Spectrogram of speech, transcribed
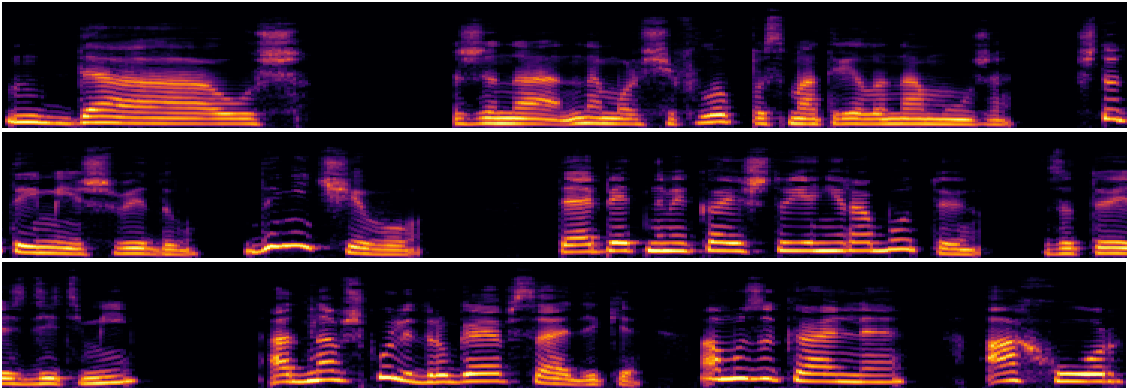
«Да уж...» Жена, наморщив лоб, посмотрела на мужа. «Что ты имеешь в виду?» «Да ничего. Ты опять намекаешь, что я не работаю? Зато я с детьми». Одна в школе, другая в садике. А музыкальная? А хор,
